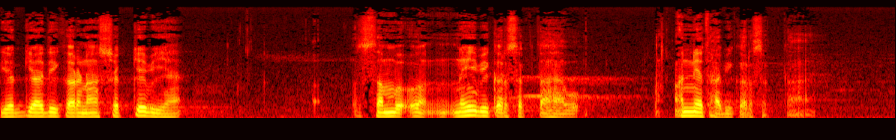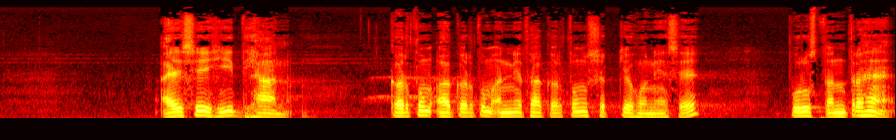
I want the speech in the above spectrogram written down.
यज्ञ आदि करना शक्य भी है, संभव नहीं भी कर सकता है वो, अन्यथा भी कर सकता है। ऐसे ही ध्यान, कर्तुम अकर्तुम अन्यथा कर्तुम शक्य होने से पुरुष तंत्र है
